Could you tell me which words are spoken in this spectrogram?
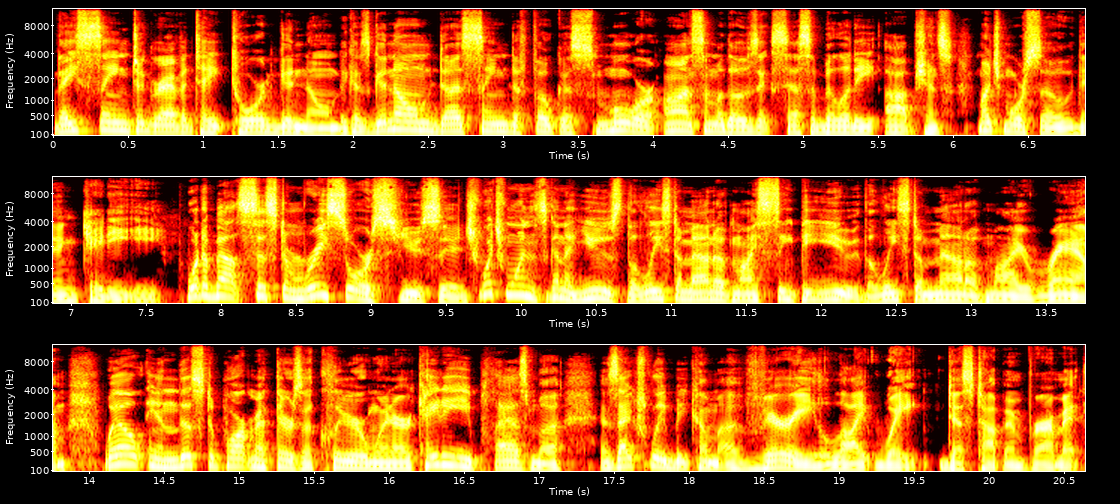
they seem to gravitate toward GNOME because GNOME does seem to focus more on some of those accessibility options, much more so than KDE. What about system resource usage? Which one is going to use the least amount of my CPU, the least amount of my RAM? Well, in this department, there's a clear winner. KDE Plasma has actually become a very lightweight desktop environment.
